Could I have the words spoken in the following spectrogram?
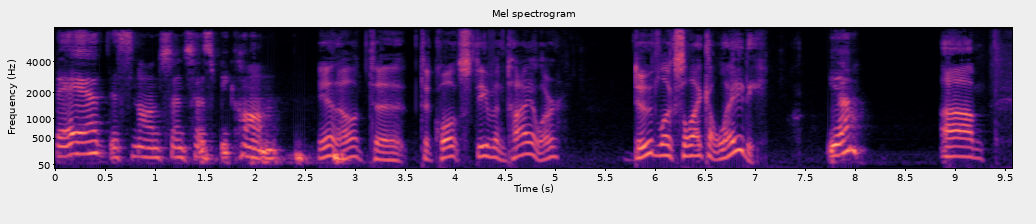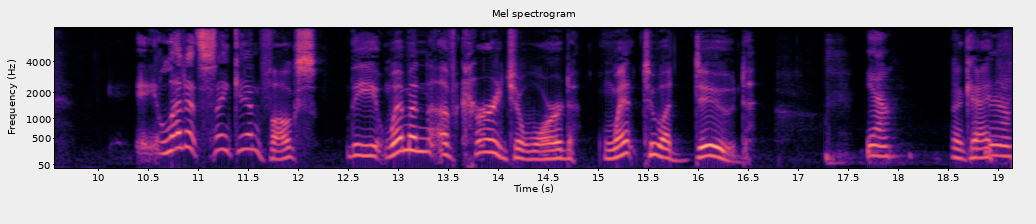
bad this nonsense has become. You know, to to quote Steven Tyler, dude looks like a lady. Yeah. Um Let it sink in, folks. The Women of Courage Award went to a dude. Yeah. Okay. Yeah.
